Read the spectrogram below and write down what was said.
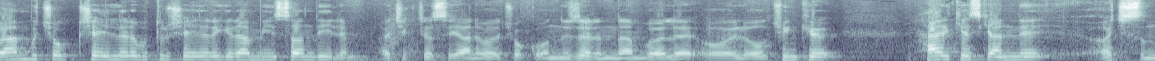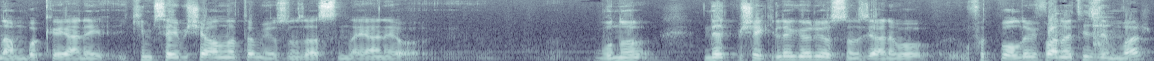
Ben bu çok şeylere, bu tür şeylere giren bir insan değilim açıkçası. Yani böyle çok onun üzerinden böyle öyle ol. Çünkü herkes kendi açısından bakıyor. Yani kimseye bir şey anlatamıyorsunuz aslında. Yani bunu net bir şekilde görüyorsunuz. Yani bu futbolda bir fanatizm var.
